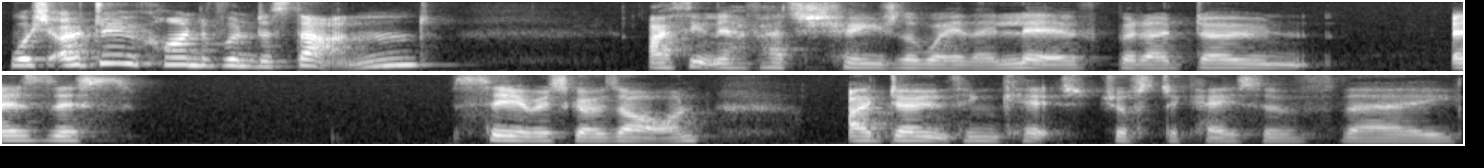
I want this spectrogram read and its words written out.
which I do kind of understand. I think they've had to change the way they live, but I don't. As this series goes on, I don't think it's just a case of they.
